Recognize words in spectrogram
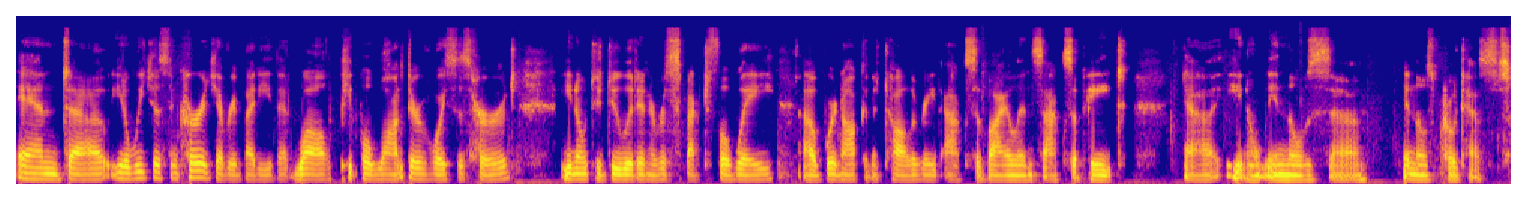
and uh, you know we just encourage everybody that while people want their voices heard you know to do it in a respectful way uh, we're not going to tolerate acts of violence acts of hate uh, you know, in those uh, in those protests.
